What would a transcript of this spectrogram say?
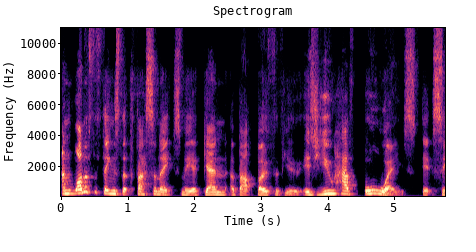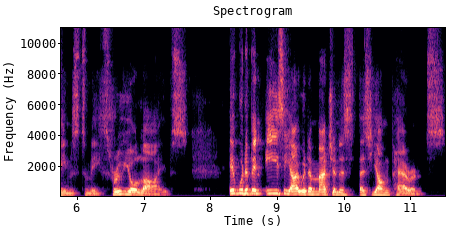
And one of the things that fascinates me again about both of you is you have always it seems to me through your lives it would have been easy i would imagine as as young parents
